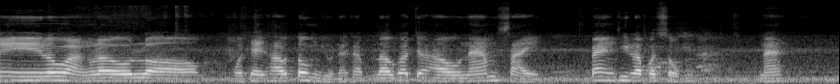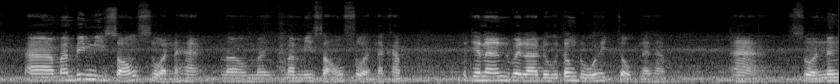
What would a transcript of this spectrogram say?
นระหว่างเรารอหัวใจเท้าต้มอยู่นะครับ เราก็จะเอาน้ำใส่แป้งที่เราผสมนะ มันไม่มีสองส่วนนะฮะเรามันมันมีสองส่วนนะครับ เพราะฉะนั้นเวลาดูต้องดูให้จบนะครับอ่าส่วนหนึ่ง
